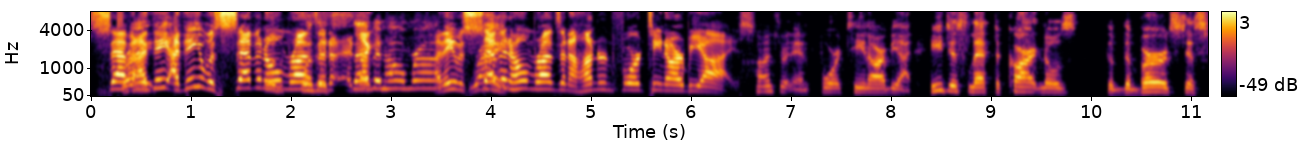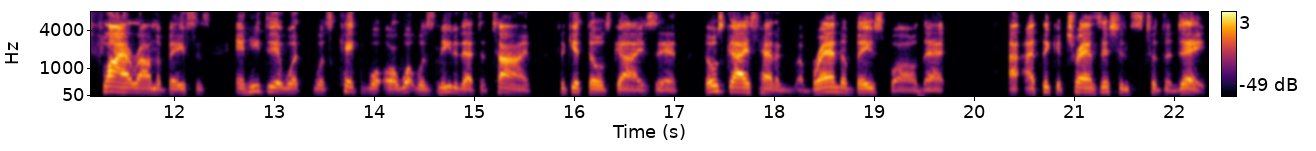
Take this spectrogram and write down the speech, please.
Seven. Right? I think I think it was seven was, home runs. Was and, uh, seven like, home runs? I think it was right. seven home runs and 114 RBIs. 114 RBI. He just let the Cardinals, the, the birds just fly around the bases, and he did what was capable or what was needed at the time to get those guys in. Those guys had a, a brand of baseball that I, think it transitions to today.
